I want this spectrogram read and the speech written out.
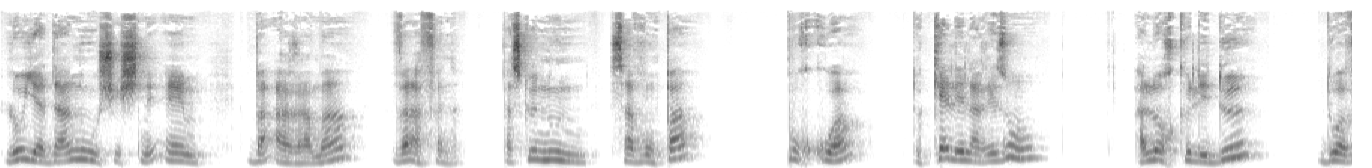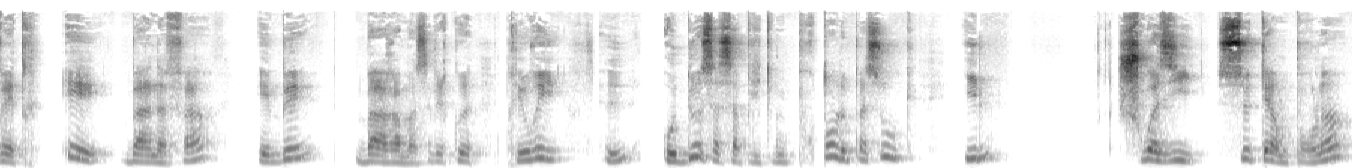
lo yadanu sheshneem ba'arama va'afana. Parce que nous ne savons pas pourquoi, de quelle est la raison, alors que les deux doivent être et ba'anafa et b ba'arama. C'est-à-dire que, a priori, aux deux ça s'applique. Mais pourtant, le pasouk, il choisit ce terme pour l'un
